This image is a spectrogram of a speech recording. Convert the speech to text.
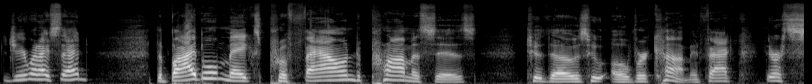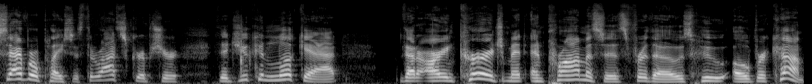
Did you hear what I said? The Bible makes profound promises to those who overcome. In fact, there are several places throughout Scripture that you can look at that are encouragement and promises for those who overcome.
